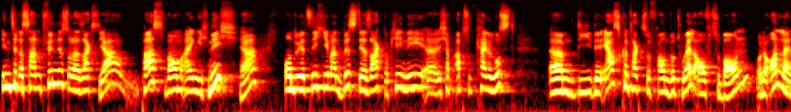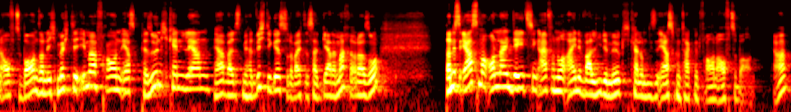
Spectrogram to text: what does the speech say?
interessant findest oder sagst, ja, passt, warum eigentlich nicht, ja, und du jetzt nicht jemand bist, der sagt, okay, nee, äh, ich habe absolut keine Lust, ähm, die, den Erstkontakt zu Frauen virtuell aufzubauen oder online aufzubauen, sondern ich möchte immer Frauen erst persönlich kennenlernen, ja, weil es mir halt wichtig ist oder weil ich das halt gerne mache oder so, dann ist erstmal Online-Dating einfach nur eine valide Möglichkeit, um diesen Erstkontakt mit Frauen aufzubauen, ja.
